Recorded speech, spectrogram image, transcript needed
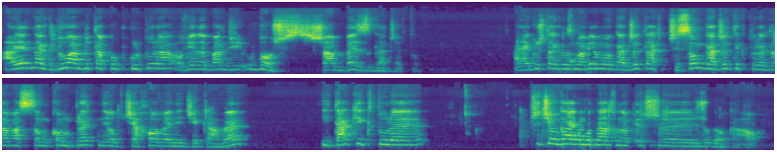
ale jednak byłaby ta popkultura o wiele bardziej uboższa bez gadżetów. A jak już tak rozmawiamy o gadżetach, czy są gadżety, które dla Was są kompletnie obciachowe, nieciekawe i takie, które przyciągają od razu na pierwszy rzut oka? O.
